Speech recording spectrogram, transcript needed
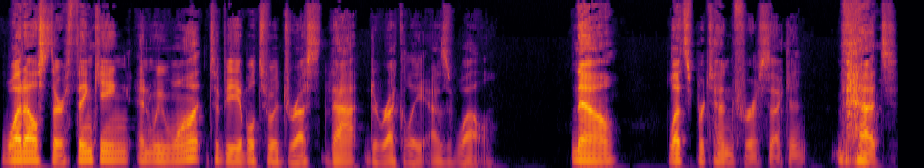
what else they're thinking, and we want to be able to address that directly as well. Now, let's pretend for a second that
